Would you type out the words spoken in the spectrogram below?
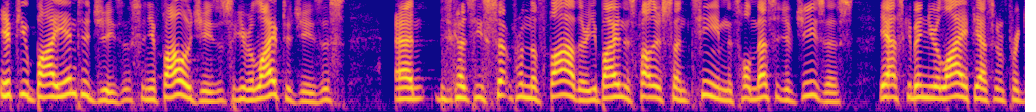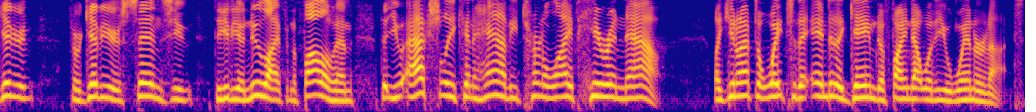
if you buy into Jesus and you follow Jesus and give your life to Jesus, and because he's sent from the Father, you buy in this Father Son team, this whole message of Jesus. You ask him in your life, you ask him to forgive your, forgive your sins, you, to give you a new life and to follow him, that you actually can have eternal life here and now. Like you don't have to wait to the end of the game to find out whether you win or not.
